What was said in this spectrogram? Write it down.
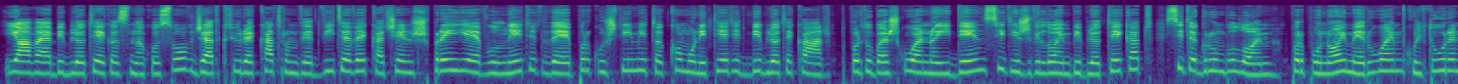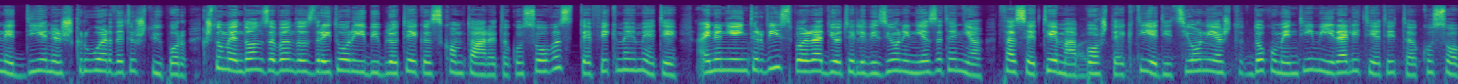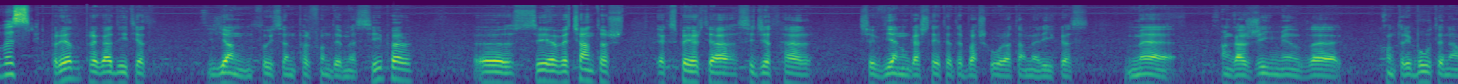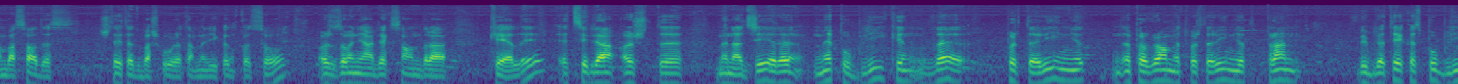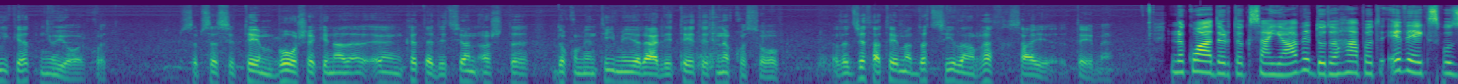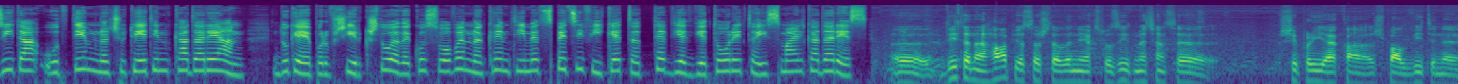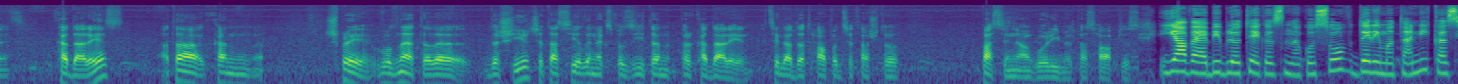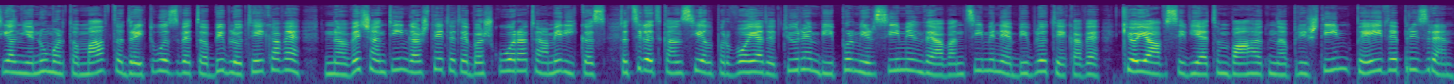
Java e bibliotekës në Kosovë gjatë këtyre 14 viteve ka qenë shprehje e vullnetit dhe e përkushtimit të komunitetit bibliotekar për t'u bashkuar në idenë si t'i zhvillojmë bibliotekat, si të grumbullojmë, përpunojmë e ruajmë kulturën e dijen e shkruar dhe të shtypur. Kështu mendon zëvendësdrejtori i Bibliotekës Kombëtare të Kosovës, Tefik Mehmeti, Ai në një intervistë për Radio Televizionin 21 tha se tema bosht e këtij edicioni është dokumentimi i realitetit të Kosovës. Pregaditjet janë thujse në përfundim e sipër, si e veçantë është ekspertja si gjithëherë që vjen nga Shtetet e Bashkuara të Amerikës me angazhimin dhe kontributin e ambasadës Shteteve të Bashkuara të Amerikës në Kosovë, është zonja Aleksandra Kelly, e cila është menaxhere me publikun dhe për të rinjët në programet për të rinjët pranë Bibliotekës Publike të New Yorkut. Sepse si temë bosht e kina në këtë edicion është dokumentimi i realitetit në Kosovë dhe gjitha temat do të sillen rreth kësaj teme. Në kuadër të kësaj jave do të hapët edhe ekspozita Udhëtim në qytetin Kadarean, duke e përfshirë kështu edhe Kosovën në kremtimet specifike të tetëdhjetë vjetorit të Ismail Kadaresë. Ditën e hapjes është edhe një ekspozitë meqenëse Shqipëria ka shpallë vitin e Kadaresë, ata kanë shpreh vullnet edhe dëshirë që ta sjellin ekspozitën për Kadarenë, e cila do të hapët gjithashtu pas inaugurimit, pas hapjes. Java e Bibliotekës në Kosovë deri më tani ka sjellë një numër të madh të drejtuesve të bibliotekave, në veçanti nga Shtetet e Bashkuara të Amerikës, të cilët kanë sjellë përvojat e tyre mbi përmirësimin dhe avancimin e bibliotekave. Kjo javë sivjet mbahet në Prishtinë, Pejë dhe Prizren.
